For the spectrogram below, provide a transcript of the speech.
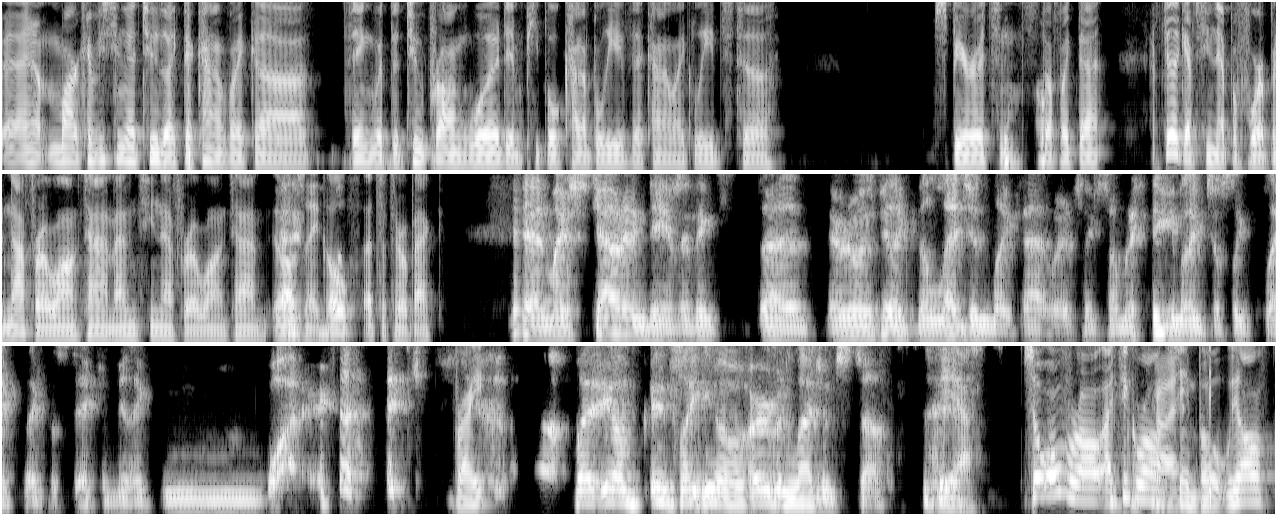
uh, Mark, have you seen that too? Like that kind of like uh thing with the two prong wood, and people kind of believe that kind of like leads to spirits and stuff like that. I feel like I've seen that before, but not for a long time. I haven't seen that for a long time. I was like, oh, that's a throwback. Yeah, in my scouting days, I think uh, there would always be like the legend like that, where it's like somebody can like just like flick like the stick and be like mm, water. Right? but you know, it's like you know urban legend stuff. yeah. So overall, I think we're all in the same boat. We all,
